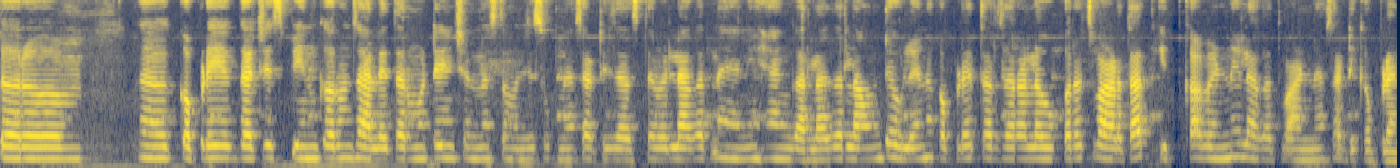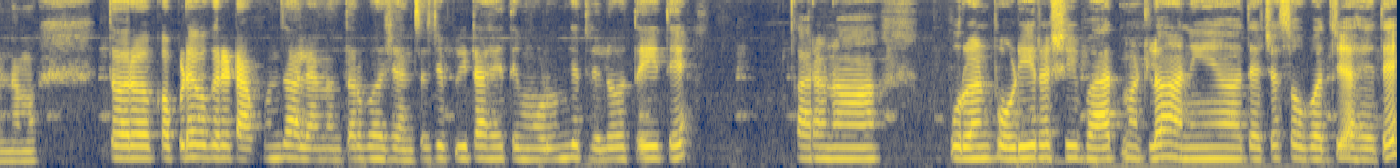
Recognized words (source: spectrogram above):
तर कपडे एकदाचे स्पिन करून झाले तर मग टेन्शन नसतं. म्हणजे सुकण्यासाठी जास्त वेळ लागत नाही आणि हँगरला जर लावून ठेवले ना कपडे तर जरा लवकरच वाढतात. इतका वेळ नाही लागत वाढण्यासाठी कपड्यांना मग. तर कपडे वगैरे टाकून झाल्यानंतर भज्यांचं जे पीठ आहे ते मोडून घेतलेलं होतं इथे. कारण पुरणपोळी रशी भात म्हटलं आणि त्याच्यासोबत जे आहे ते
